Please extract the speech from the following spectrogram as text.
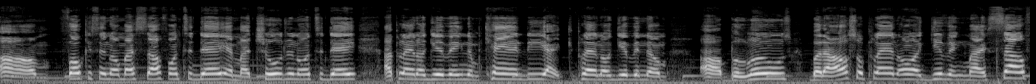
um, focusing on myself on today and my children on today. I plan on giving them candy. I plan on giving them uh, balloons, but I also plan on giving myself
